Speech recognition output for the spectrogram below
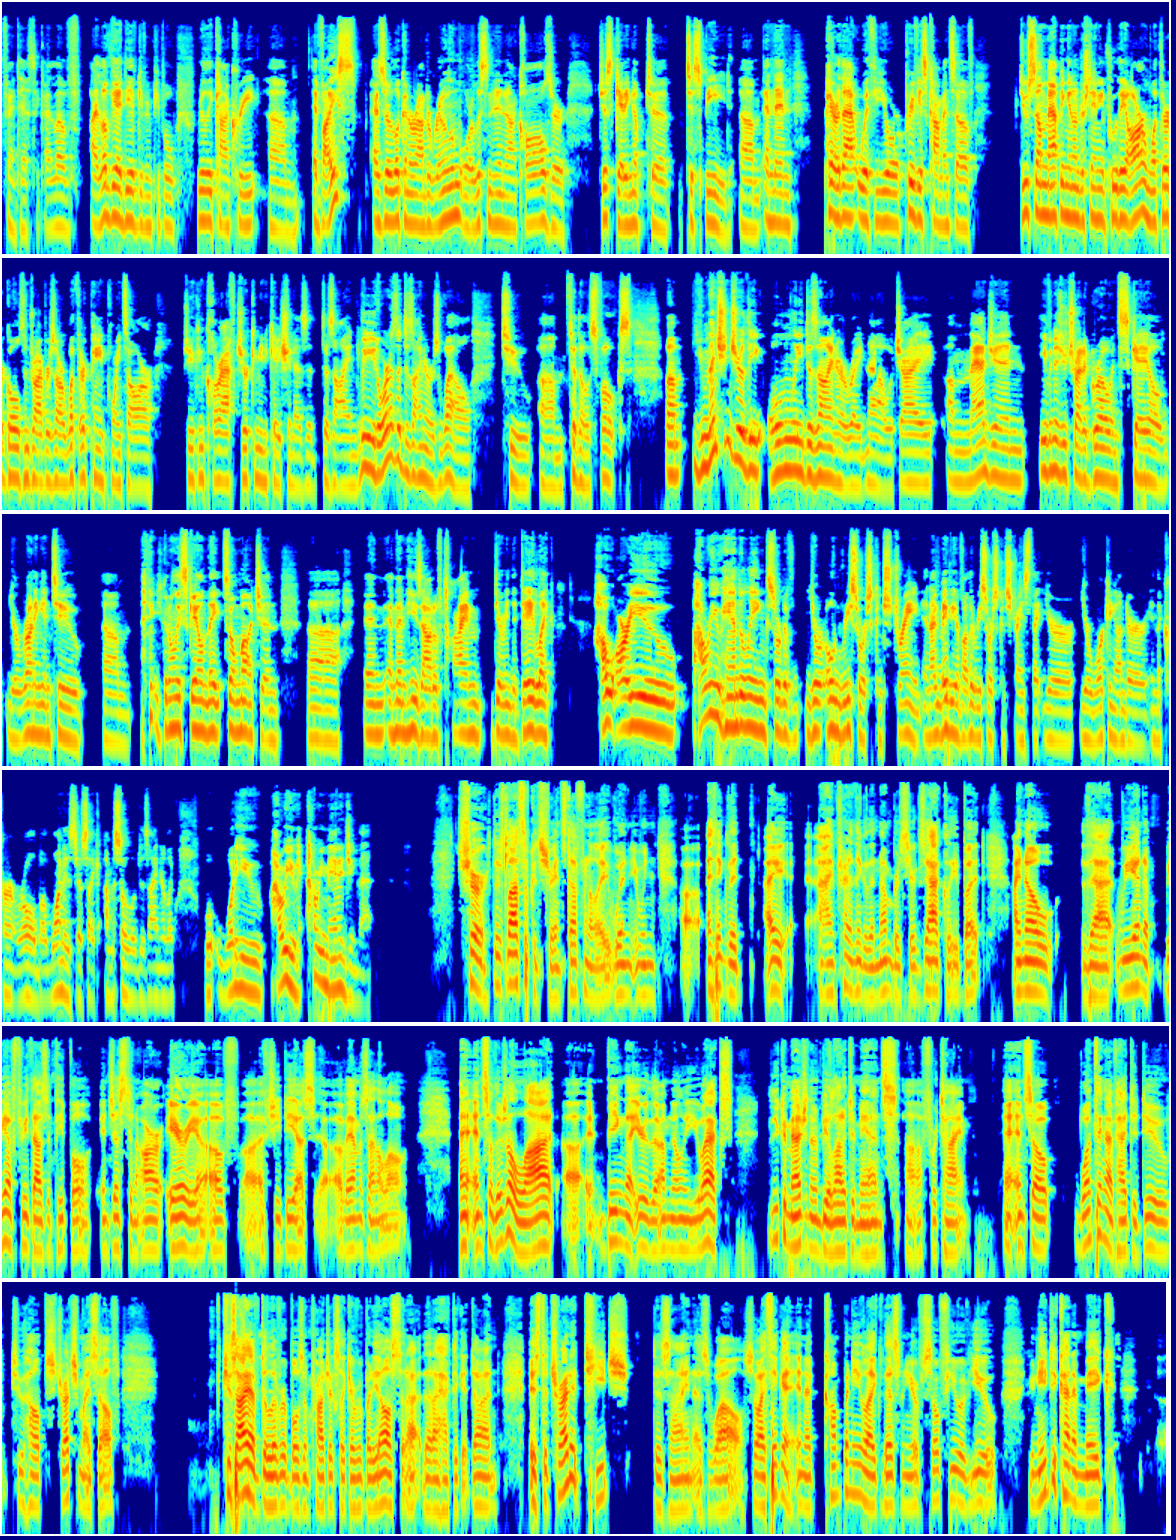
Fantastic. I love I love the idea of giving people really concrete um, advice as they're looking around a room or listening in on calls or just getting up to to speed. Um, and then pair that with your previous comments of do some mapping and understanding of who they are and what their goals and drivers are, what their pain points are, so you can craft your communication as a design lead or as a designer as well to um, to those folks. Um, you mentioned you're the only designer right now, which I imagine, even as you try to grow and scale, you're running into. Um, you can only scale Nate so much, and uh, and and then he's out of time during the day. Like, how are you? How are you handling sort of your own resource constraint? And I maybe you have other resource constraints that you're you're working under in the current role, but one is just like I'm a solo designer. Like, what, what do you? How are you? How are you managing that? Sure, there's lots of constraints. Definitely, when when uh, I think that I I'm trying to think of the numbers here exactly, but I know that we end up we have 3,000 people in just in our area of uh, FGBS uh, of Amazon alone, and, and, so there's a lot. Uh, and being that you're the I'm the only UX, you can imagine there would be a lot of demands uh, for time, and, and so one thing I've had to do to help stretch myself because I have deliverables and projects like everybody else that I that I have to get done, is to try to teach design as well. So I think in a company like this, when you have so few of you, you need to kind of make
